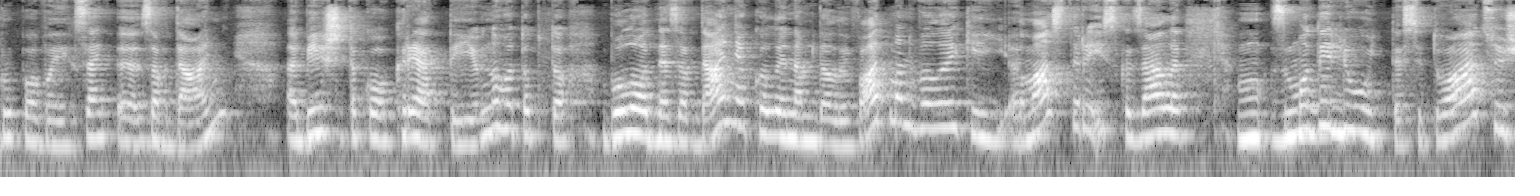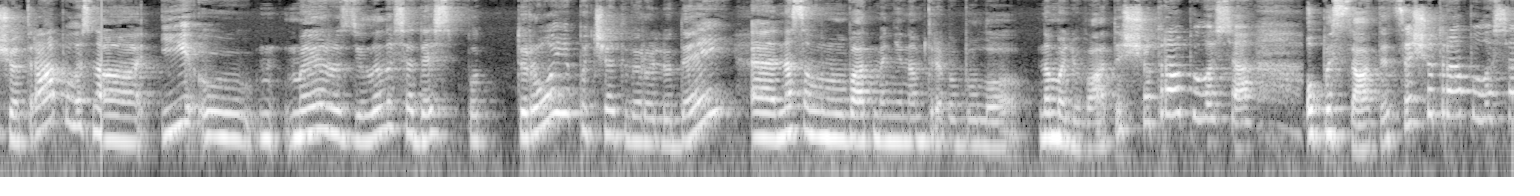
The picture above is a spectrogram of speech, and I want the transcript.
групових е, завдань, е, більше такого креативного. Тобто було одне завдання, коли нам дали ватман великий е, мастери і сказали: змоделюйте ситуацію, що трапилось. І ми розділилися десь по троє, по четверо людей. На самому ватмані нам треба було намалювати, що трапилося, описати це, що трапилося,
